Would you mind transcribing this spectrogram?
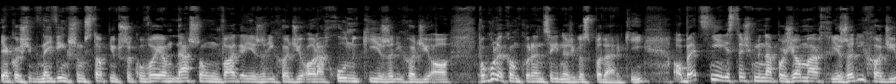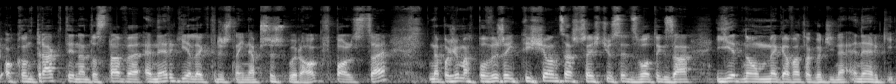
jakoś w największym stopniu przykuwają naszą uwagę, jeżeli chodzi o rachunki, jeżeli chodzi o w ogóle konkurencyjność gospodarki. Obecnie jesteśmy na poziomach, jeżeli chodzi o kontrakty na dostawę energii elektrycznej na przyszły rok w Polsce, Polsce na poziomach powyżej 1600 zł za jedną megawattogodzinę energii.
